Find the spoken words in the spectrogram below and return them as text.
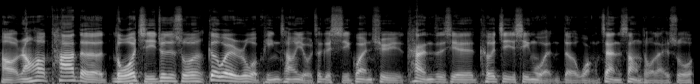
好，然后它的逻辑就是说，各位如果平常有这个习惯去看这些科技新闻的网站上头来说，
